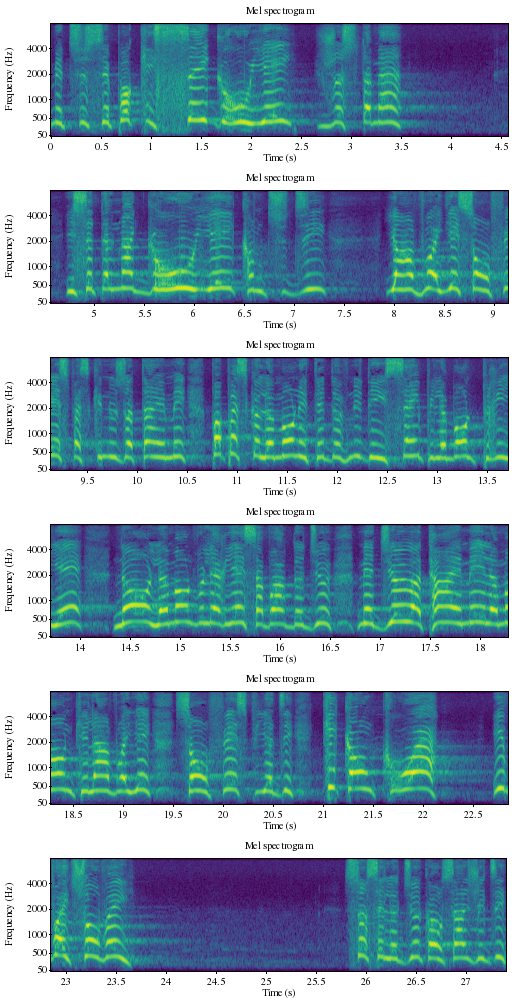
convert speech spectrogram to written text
Mais tu sais pas qu'il s'est grouillé, justement. Il s'est tellement grouillé, comme tu dis, il a envoyé son Fils parce qu'il nous a tant aimés. Pas parce que le monde était devenu des saints puis le monde priait. Non, le monde voulait rien savoir de Dieu. Mais Dieu a tant aimé le monde qu'il a envoyé son Fils puis il a dit, quiconque croit, il va être sauvé. Ça, c'est le Dieu qu'on sent. J'ai dit,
